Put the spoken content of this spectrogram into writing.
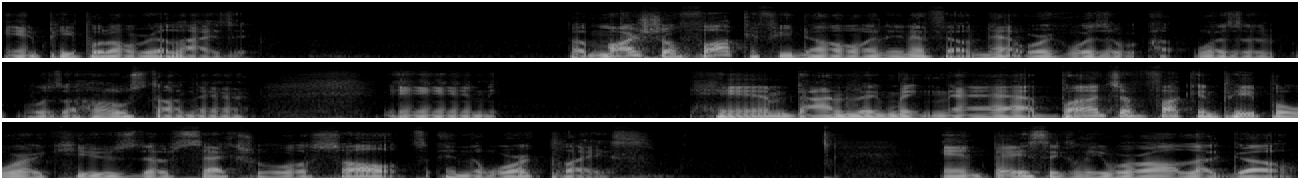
and people don't realize it. But Marshall Faulk, if you know, on NFL Network was a was a was a host on there, and him, Donovan McNabb, bunch of fucking people were accused of sexual assaults in the workplace. And basically were all let go.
